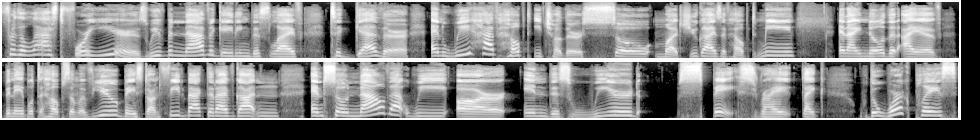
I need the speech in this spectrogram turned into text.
for the last four years. We've been navigating this life together and we have helped each other so much. You guys have helped me. And I know that I have been able to help some of you based on feedback that I've gotten. And so now that we are in this weird space, right? Like the workplace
